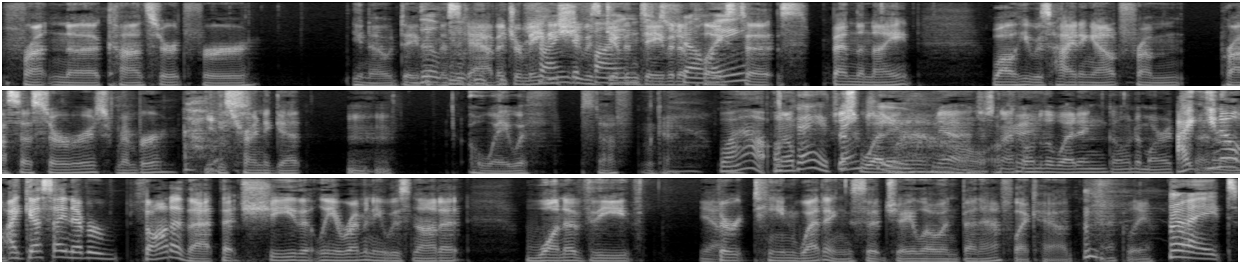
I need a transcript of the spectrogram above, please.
fronting a concert for, you know, David The- Miscavige, or maybe trying she to was giving find David a place Shelley? to spend the night while he was hiding out from process servers. Remember, he's trying to get mm-hmm. away with stuff. Okay. Wow. Nope, Okay. just thank wedding. you. Yeah, just not okay. going to the wedding, going to Mark. I, you know, I guess I never thought of that. That she, that Leah Remini, was not at one of the Yeah. thirteen weddings that J Lo and Ben Affleck had. exactly. Right.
